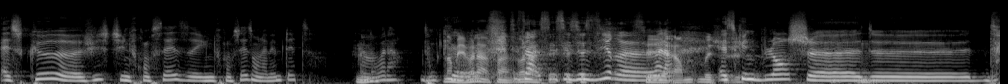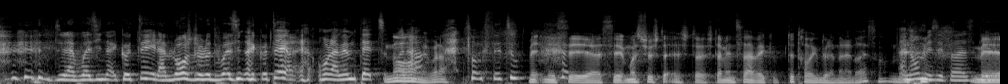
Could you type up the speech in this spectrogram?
est-ce que juste une Française et une Française ont la même tête? Voilà. Donc, non, mais euh, voilà, c'est de se dire, euh, voilà. est-ce qu'une blanche euh, mm. de, de, la voisine à côté et la blanche de l'autre voisine à côté ont la même tête Non, mais voilà. Donc c'est tout. Mais, mais c'est, moi, je, je t'amène ça avec peut-être avec de la maladresse. Hein, ah non, mais c'est pas. mais,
